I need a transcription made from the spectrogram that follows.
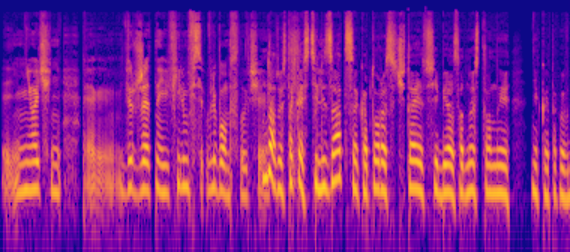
э, не очень э, бюджетный фильм в, в любом случае. Да, то есть такая стилизация, которая сочетает в себе, с одной стороны, стороны, некий такой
